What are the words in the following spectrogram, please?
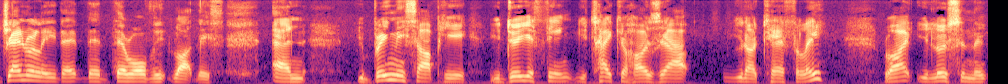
generally they're, they're, they're all like this. And you bring this up here, you do your thing, you take your hose out, you know, carefully, right? You loosen the,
